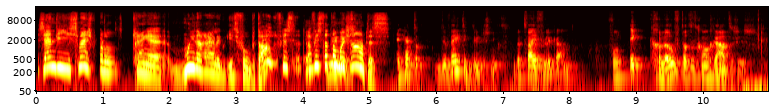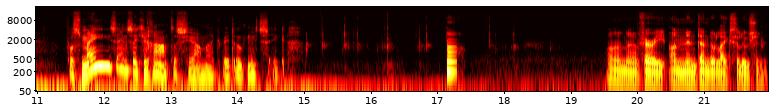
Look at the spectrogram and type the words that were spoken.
zijn die Smash Bros. kringen, moet je daar eigenlijk iets voor betalen? Of is, of is dat Nu allemaal dus. gratis? Ik heb dat, dat weet ik nu dus niet. Daar twijfel ik aan. Voor, ik geloof dat het gewoon gratis is. Volgens mij zijn ze gratis, ja, maar ik weet ook niet zeker. Wat een eh, very un-Nintendo-like solution.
